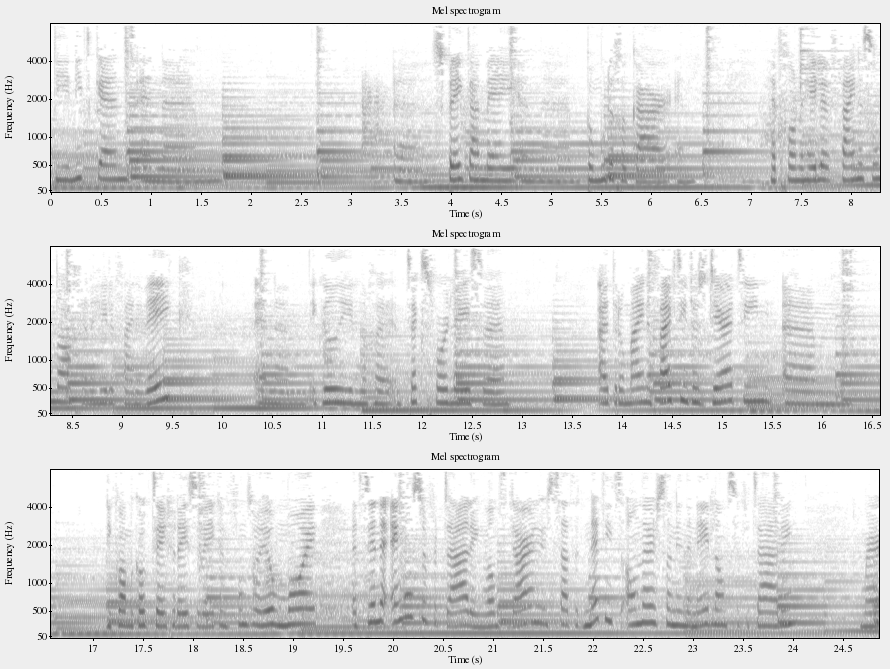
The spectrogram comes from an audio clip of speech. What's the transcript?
die je niet kent. En ehm, eh, spreek daarmee en eh, bemoedig elkaar. En heb gewoon een hele fijne zondag en een hele fijne week. En ehm, ik wil jullie nog een tekst voorlezen uit Romeinen 15, vers 13. Ehm, die kwam ik ook tegen deze week en vond het wel heel mooi. Het is in de Engelse vertaling, want daar staat het net iets anders dan in de Nederlandse vertaling. Maar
